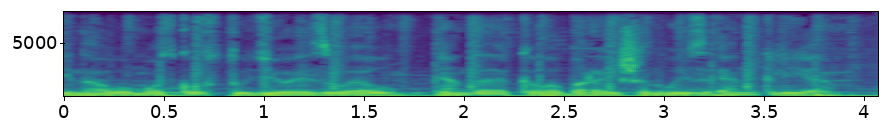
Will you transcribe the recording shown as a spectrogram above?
in our Moscow studio as well, and a collaboration with Enclear.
